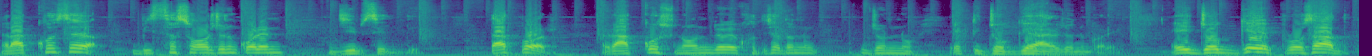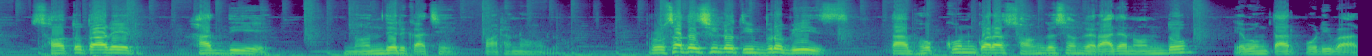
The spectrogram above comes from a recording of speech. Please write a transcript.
রাক্ষসের বিশ্বাস অর্জন করেন জীব সিদ্ধি। তারপর রাক্ষস নন্দকে ক্ষতি সাধনের জন্য একটি যজ্ঞের আয়োজন করে। এই যজ্ঞে প্রসাদ শততারের হাত দিয়ে নন্দের কাছে পাঠানো হলো। প্রসাদে ছিল তীব্র বিষ, তা ভক্ষণ করার সঙ্গে সঙ্গে রাজা নন্দ এবং তার পরিবার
